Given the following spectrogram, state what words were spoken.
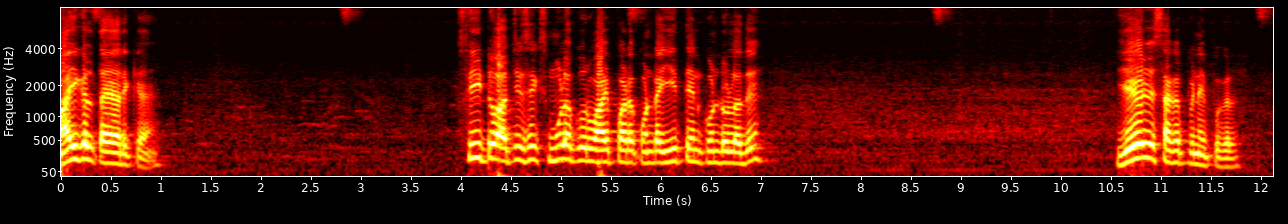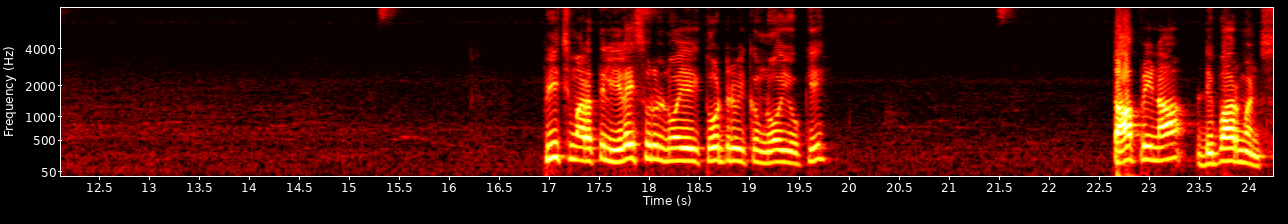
மைகள் தயாரிக்க. சி டூ அச்சி சிக்ஸ் மூலக்கூறு வாய்ப்பாடு கொண்ட ஈத்தேன் கொண்டுள்ளது. ஏழு சகப்பிணைப்புகள். பீச் மரத்தில் இலை சுருள் நோயை தோற்றுவிக்கும் நோயூக்கி டாப்ரினா டிபார்ட்மெண்ட்ஸ்.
